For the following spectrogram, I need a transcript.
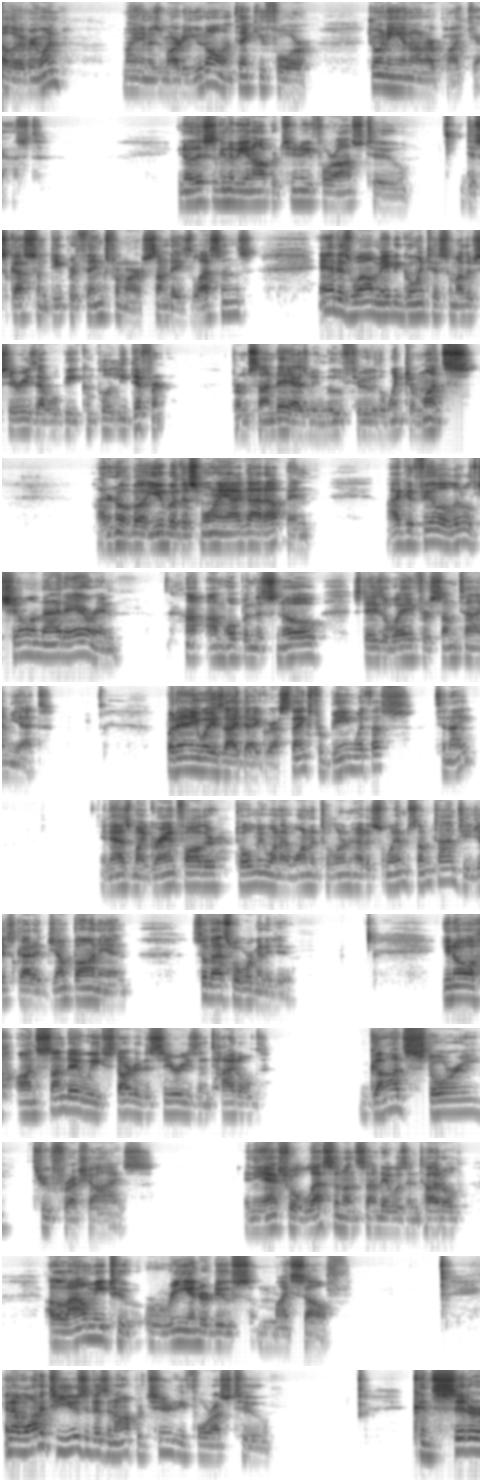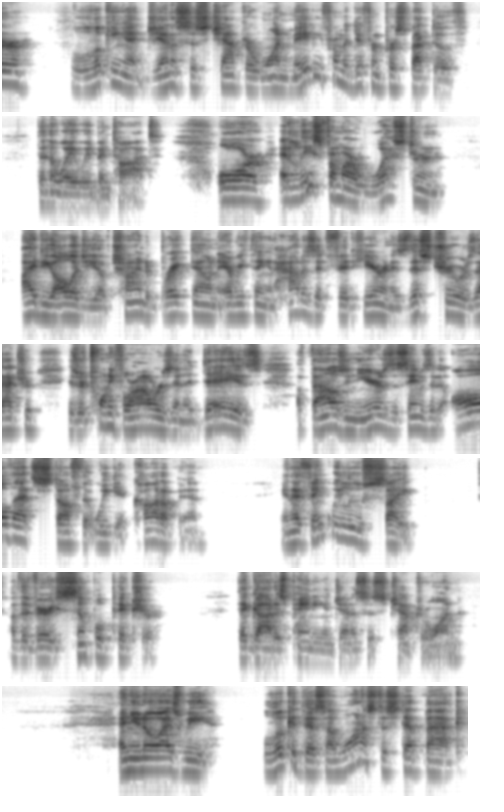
Hello, everyone. My name is Marty Udall, and thank you for joining in on our podcast. You know, this is going to be an opportunity for us to discuss some deeper things from our Sunday's lessons, and as well, maybe go into some other series that will be completely different from Sunday as we move through the winter months. I don't know about you, but this morning I got up and I could feel a little chill in that air, and I'm hoping the snow stays away for some time yet. But, anyways, I digress. Thanks for being with us tonight. And as my grandfather told me when I wanted to learn how to swim, sometimes you just got to jump on in. So that's what we're going to do. You know, on Sunday, we started a series entitled God's Story Through Fresh Eyes. And the actual lesson on Sunday was entitled Allow Me to Reintroduce Myself. And I wanted to use it as an opportunity for us to consider looking at Genesis chapter 1 maybe from a different perspective than the way we've been taught, or at least from our Western ideology of trying to break down everything and how does it fit here and is this true or is that true? Is there 24 hours in a day? Is a thousand years the same as it? All that stuff that we get caught up in. And i think we lose sight of the very simple picture that god is painting in genesis chapter 1 and you know, as we look at this, I want us to step back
